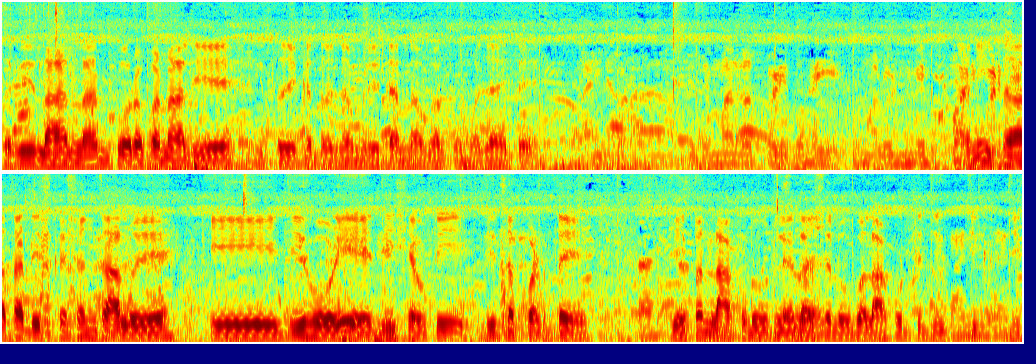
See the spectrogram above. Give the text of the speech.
सगळी लहान लहान पोरं पण आली आहे. इथं एकत्र जमली त्यांना भरपूर मजा येते. आणि इथं आता डिस्कशन चालू आहे की जी होळी आहे ती शेवटी जिथं पडते जे पण लाकूड उरलेलं असेल उभं लाकूड ते जी जी जी-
